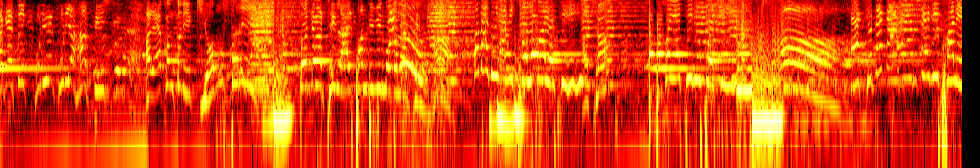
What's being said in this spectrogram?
আগে তুই খুঁড়িয়ে খুঁড়িয়ে হাঁটতিস আর এখন তোর এ কি অবস্থা রে? তোর যেন ঠিক লাল পান বিবির মতো লাগছে। হ্যাঁ। ও দাদু আমি ষোলো বয়সী। আচ্ছা। হয়েছি রূপসী। হ্যাঁ। একশো টাকা কেজি ফলে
